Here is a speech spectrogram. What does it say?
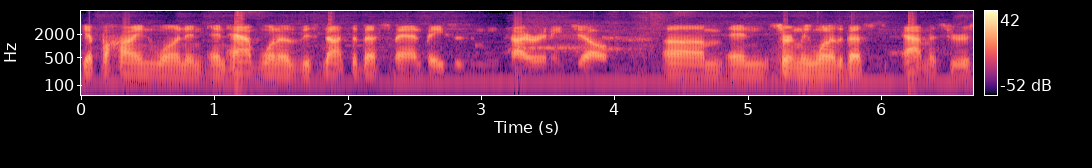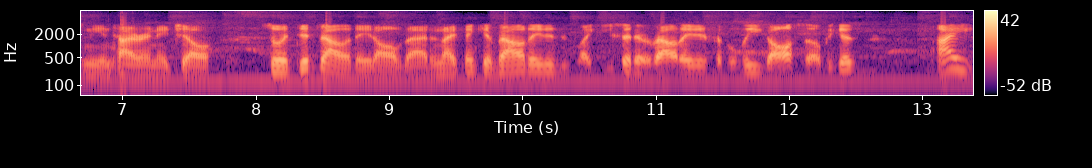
get behind one and, and have one of, if not the best fan bases in the entire NHL, um, and certainly one of the best atmospheres in the entire NHL. So it did validate all that, and I think it validated, like you said, it validated for the league also because I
